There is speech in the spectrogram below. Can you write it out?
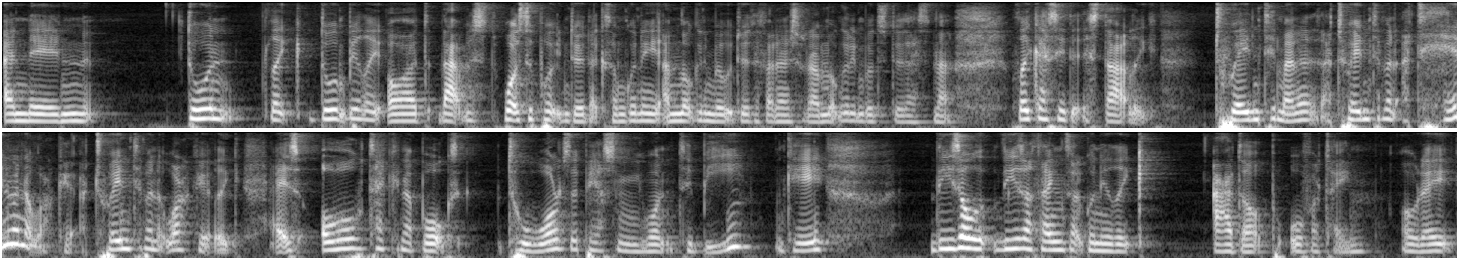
and then don't like don't be like oh that was what's the point in doing it? Because I'm gonna I'm not gonna be able to do the finish or I'm not gonna be able to do this and that. Like I said at the start like 20 minutes a 20 minute a 10 minute workout a 20 minute workout like it's all ticking a box towards the person you want to be okay? These are these are things that are going to like add up over time all right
